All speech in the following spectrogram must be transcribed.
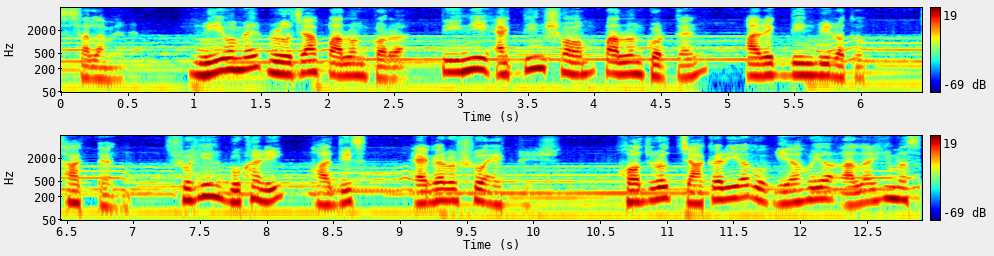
সালামের। নিয়মের রোজা পালন করা। তিনি একদিন সম পালন করতেন, আরেক দিন বিরত থাকতেন। সহিল বুখারি, হাদিস এগারোশো একত্রিশ। হজরত জাকারিয়া ও ইয়াহুয়া আলাহিমাস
